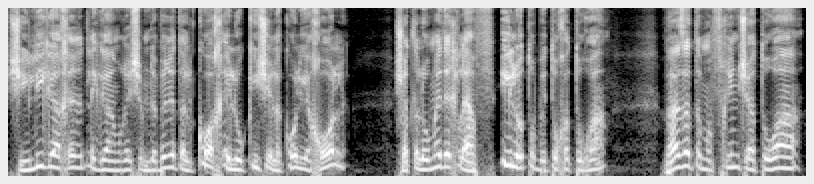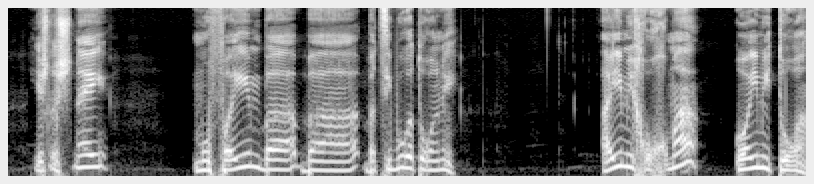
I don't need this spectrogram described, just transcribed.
שהיא ליגה אחרת לגמרי, שמדברת על כוח אלוקי של הכל יכול, שאתה לומד איך להפעיל אותו בתוך התורה, ואז אתה מבחין שהתורה, יש לה שני מופעים ב, ב, בציבור התורני. האם היא חוכמה או האם היא תורה?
